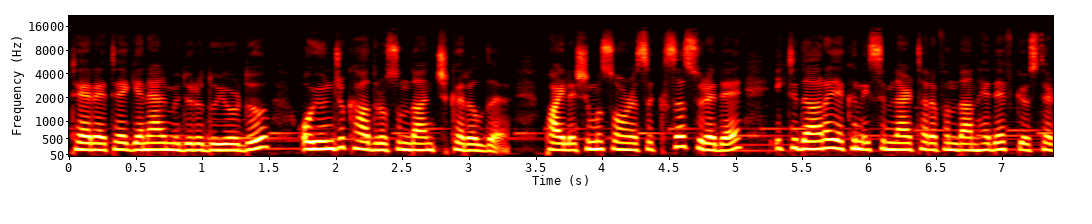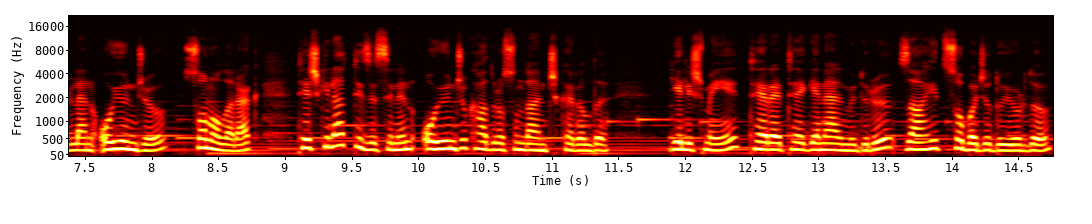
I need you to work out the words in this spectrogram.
TRT Genel Müdürü duyurdu, oyuncu kadrosundan çıkarıldı. Paylaşımı sonrası kısa sürede iktidara yakın isimler tarafından hedef gösterilen oyuncu, son olarak Teşkilat dizisinin oyuncu kadrosundan çıkarıldı. Gelişmeyi TRT Genel Müdürü Zahit Sobacı duyurdu.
